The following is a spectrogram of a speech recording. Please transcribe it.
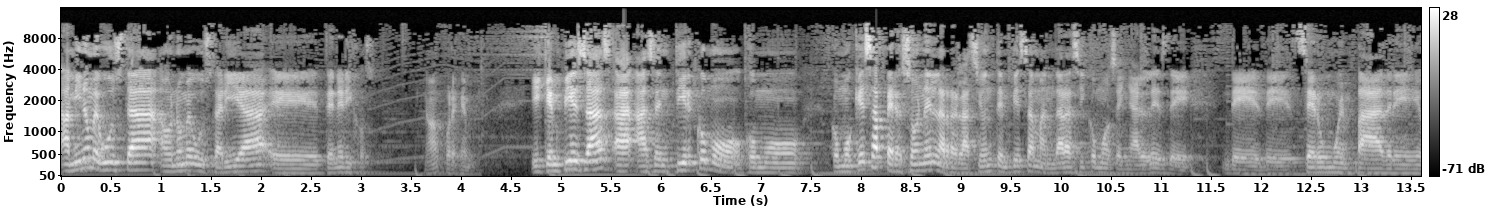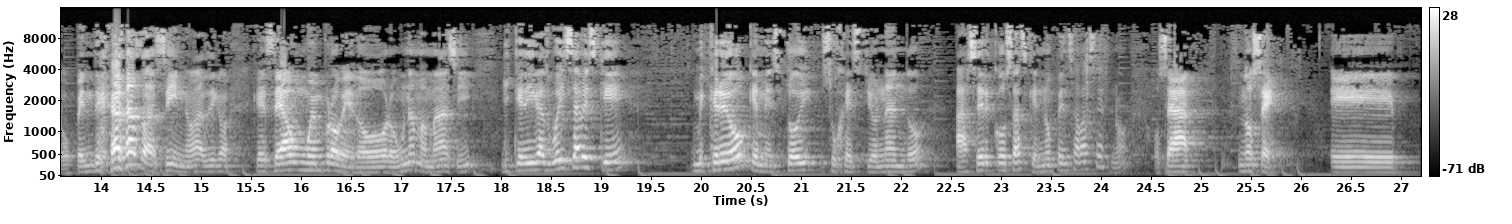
a mí no me gusta o no me gustaría eh, tener hijos. ¿no? Por ejemplo. Y que empiezas a, a, sentir como, como, como que esa persona en la relación te empieza a mandar así como señales de, de, de ser un buen padre o pendejadas así, ¿no? Así como que sea un buen proveedor o una mamá así. Y que digas, güey, ¿sabes qué? Me creo que me estoy sugestionando a hacer cosas que no pensaba hacer, ¿no? O sea, no sé, eh,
